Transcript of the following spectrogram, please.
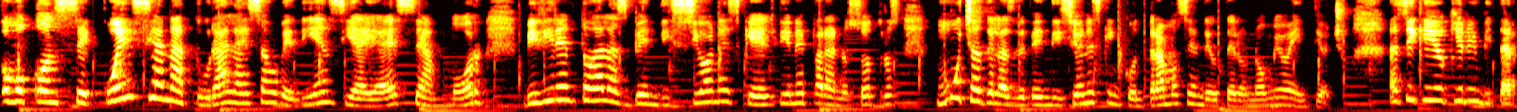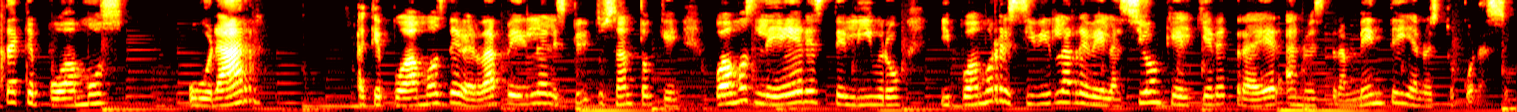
como consecuencia natural a esa obediencia y a ese amor, vivir en todas las bendiciones que Él tiene para nosotros, muchas de las bendiciones que encontramos en Deuteronomio 28. Así que yo quiero invitarte a que podamos orar a que podamos de verdad pedirle al Espíritu Santo que podamos leer este libro y podamos recibir la revelación que Él quiere traer a nuestra mente y a nuestro corazón.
